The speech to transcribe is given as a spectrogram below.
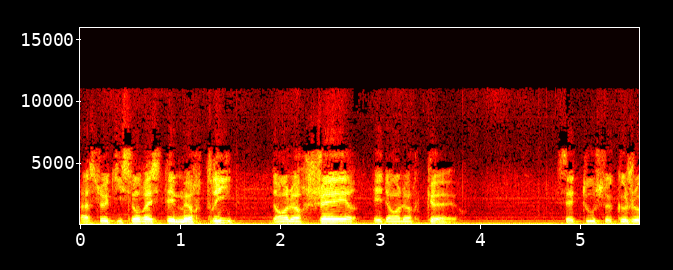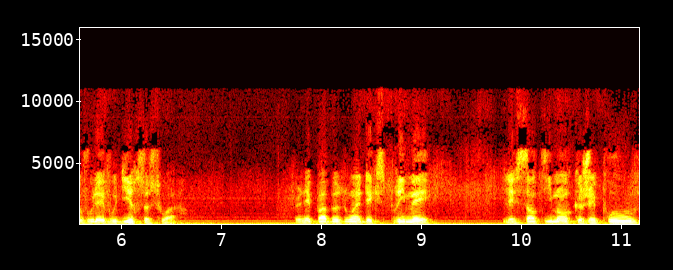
à ceux qui sont restés meurtris dans leur chair et dans leur cœur. C'est tout ce que je voulais vous dire ce soir. Je n'ai pas besoin d'exprimer les sentiments que j'éprouve,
